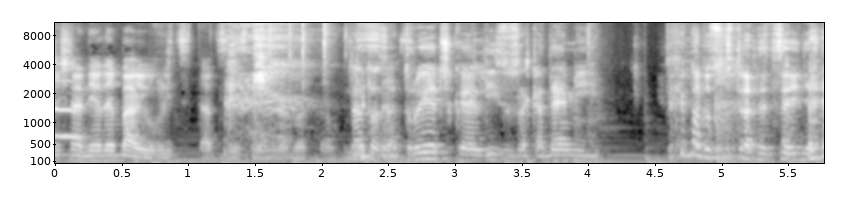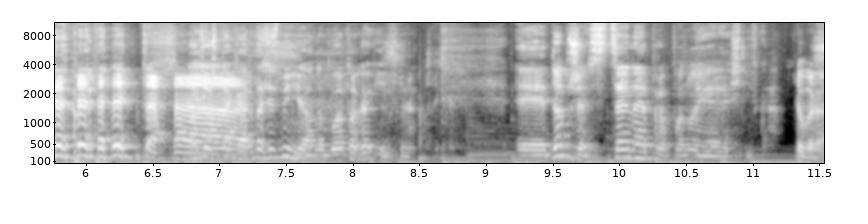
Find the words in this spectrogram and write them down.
Nie się nie odebawił w licytacji z nim, no bo to... No to za trójeczkę, Lizus Akademii. To chyba dosyć tradycyjnie. Tak. Chociaż ta karta się zmieniła, no była trochę inna. E, Dobrze, scenę proponuje Śliwka. Dobra.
